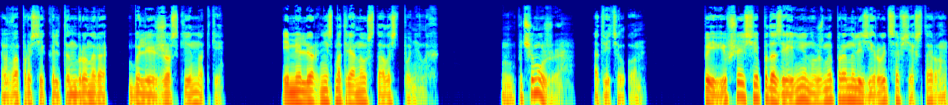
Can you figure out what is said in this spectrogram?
В вопросе Кальтенбруннера были жесткие нотки. И Мюллер, несмотря на усталость, понял их. «Почему же?» — ответил он. «Появившееся подозрение нужно проанализировать со всех сторон,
